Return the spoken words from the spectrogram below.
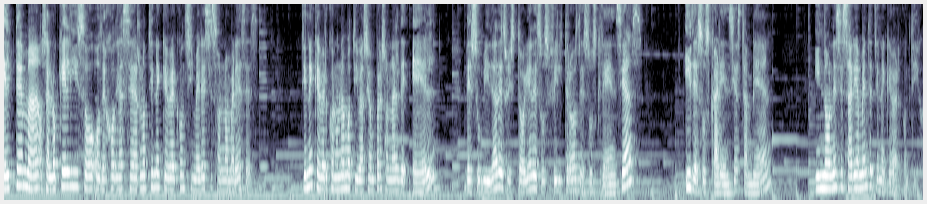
El tema, o sea, lo que él hizo o dejó de hacer no tiene que ver con si mereces o no mereces. Tiene que ver con una motivación personal de él, de su vida, de su historia, de sus filtros, de sus creencias y de sus carencias también. Y no necesariamente tiene que ver contigo.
